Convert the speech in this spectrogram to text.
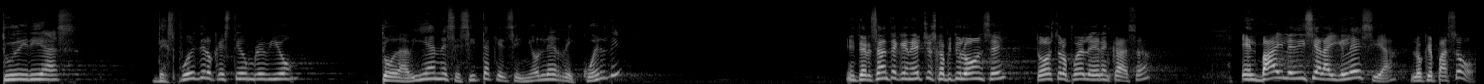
Tú dirías, después de lo que este hombre vio, ¿todavía necesita que el Señor le recuerde? Interesante que en Hechos capítulo 11, todo esto lo puede leer en casa, el va y le dice a la iglesia lo que pasó.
